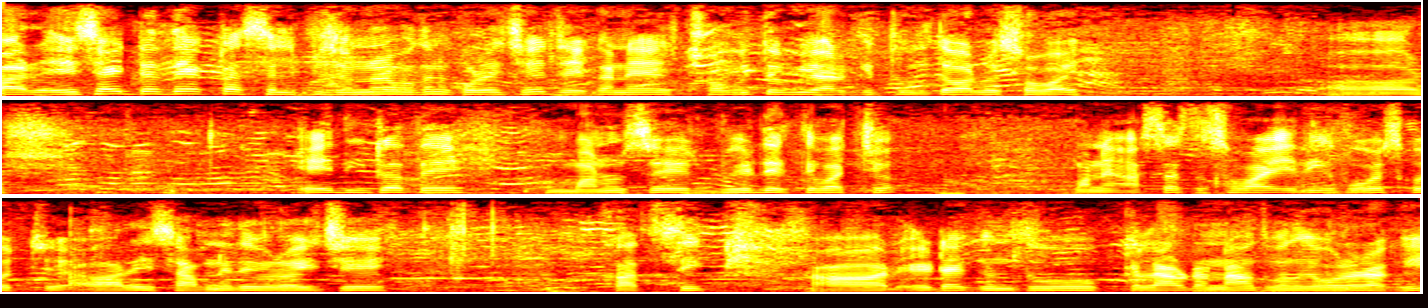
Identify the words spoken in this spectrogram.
আর এই সাইডটাতে একটা সেলফি জোনের মতন করেছে, যেখানে ছবি টবি আর কি তুলতে পারবে সবাই। আর এই দিকটাতে মানুষের ভিড় দেখতে পাচ্ছ। মানে আস্তে আস্তে সবাই এদিকে প্রবেশ করছে, আর এই সামনে দিয়ে রয়েছে কার্তিক। আর এটা কিন্তু ক্লাবটার নাম তোমাদেরকে বলে রাখি।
